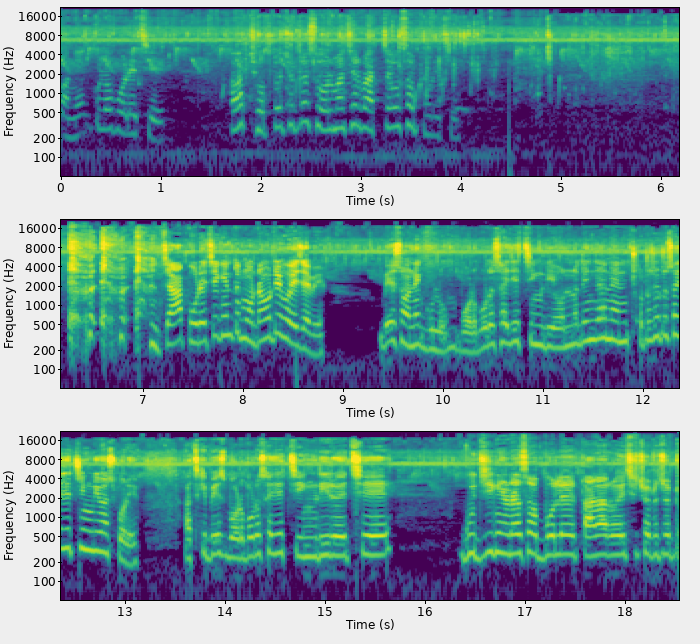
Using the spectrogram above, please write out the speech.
অনেকগুলো পড়েছে। আবার ছোট ছোট শোল মাছের বাচ্চাও সব পড়েছে। যা পড়েছে কিন্তু মোটামুটি হয়ে যাবে। বেশ অনেকগুলো, বড় বড় সাইজের চিংড়ি। অন্যদিন জানেন, ছোট ছোট সাইজের চিংড়ি মাছ পড়ে। আজকে বেশ বড় বড় সাইজের চিংড়ি রয়েছে, গুজি গেঁড়া সব বলে তারা রয়েছে ছোট ছোট।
